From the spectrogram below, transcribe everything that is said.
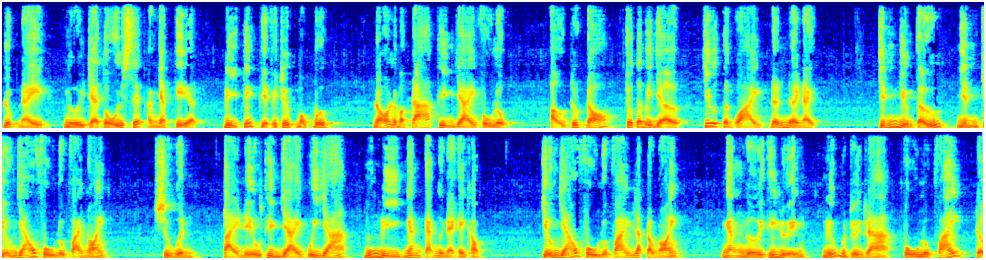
Lúc này, người trẻ tuổi xếp hàng nhất kia đi tiếp về phía trước một bước. Đó là bậc đá thiên giai phù lục. Ở trước đó, cho tới bây giờ, chưa từng có ai đến nơi này. Chính Dương Tử nhìn trưởng giáo phù lục phái nói, Sư huynh, tài liệu thiên giai quý giá, muốn đi ngăn cản người này hay không? Trưởng giáo phù lục phái lắc đầu nói, ngăn người thí luyện nếu mà truyền ra phù lục phái trở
